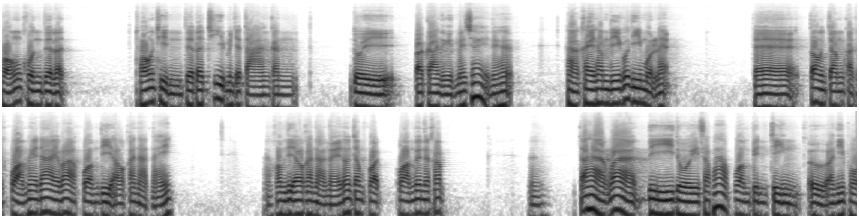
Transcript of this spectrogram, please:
ของคนแต่ละท้องถิ่นแต่ละที่มันจะต่างกัน โดยประการอื่นไม่ใช่นะฮะ หากใครทำดีก็ดีหมดแหละ แต่ต้องจำกัดความให้ได้ว่าความดีเอาขนาดไหน ความดีเอาขนาดไหน ต้องจำกัดความด้วยนะครับ ถ้าหากว่าดีโดยสภาพความเป็นจริง เออ อันนี้พอ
